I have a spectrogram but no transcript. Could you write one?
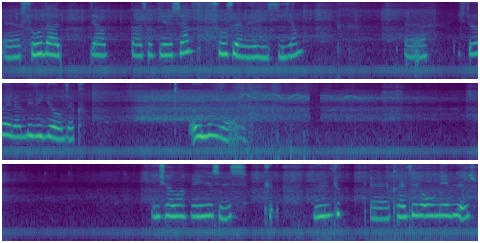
Ee, soru daha cevap daha çok gelirse soru söylemenizi isteyeceğim. Ee, işte öyle bir video olacak. Öldüm bu arada. İnşallah beğenirsiniz. Görüntü e, kaliteli olmayabilir.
